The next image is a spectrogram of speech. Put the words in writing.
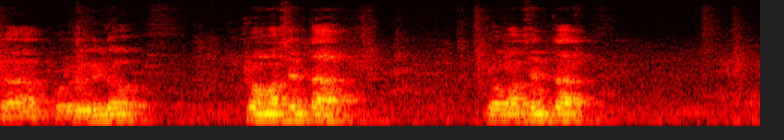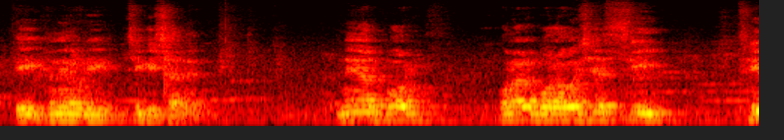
তারপরে হইল। ট্রমা সেন্টার ট্রমা সেন্টার, এইখানে উনি চিকিৎসা নেন। নেওয়ার পর ওনার বলা হয়েছে C three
